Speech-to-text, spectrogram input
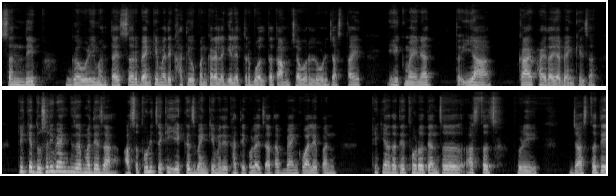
संदीप गवळी म्हणतायत सर बँकेमध्ये खाते ओपन करायला गेले तर बोलतात आमच्यावर लोड जास्त आहेत. एक महिन्यात या काय फायदा या बँकेचा? ठीक आहे दुसरी बँकमध्ये जा. असं थोडीच आहे की एकच बँकेमध्ये खाते खोलायचं. आता बँकवाले पण ठीक आहे आता ते थोडं त्यांचं असतंच. थोडी जास्त ते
